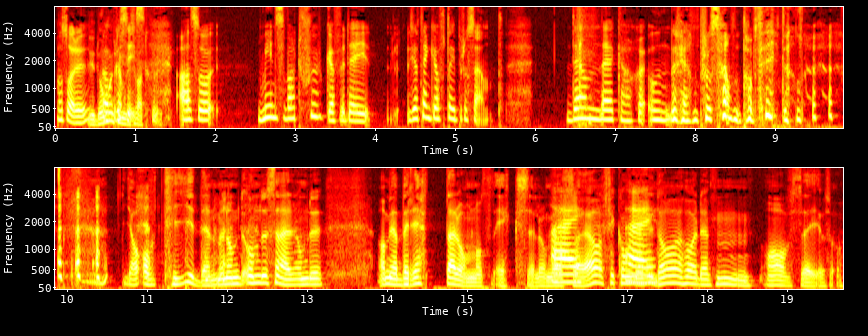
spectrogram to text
Vad sa du? Det är då ja, man precis. kan bli svartsjuk. Alltså, min svartsjuka för dig, jag tänker ofta i procent. Den är kanske under en procent av tiden. ja, av tiden. Men om, om du så här, om du, om jag berättar om något ex eller om Nej. jag säger, jag fick om det idag hörde hmm av sig och så.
